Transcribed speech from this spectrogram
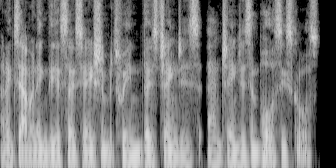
and examining the association between those changes and changes in policy scores.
